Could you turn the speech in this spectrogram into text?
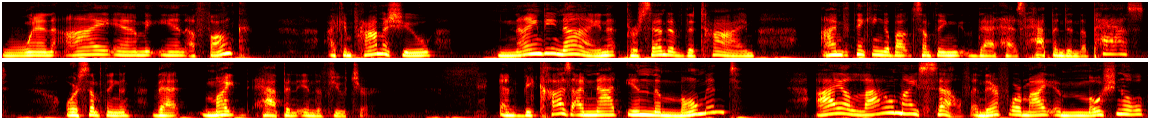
when I am in a funk, I can promise you 99% of the time, I'm thinking about something that has happened in the past or something that might happen in the future. And because I'm not in the moment, I allow myself and therefore my emotional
